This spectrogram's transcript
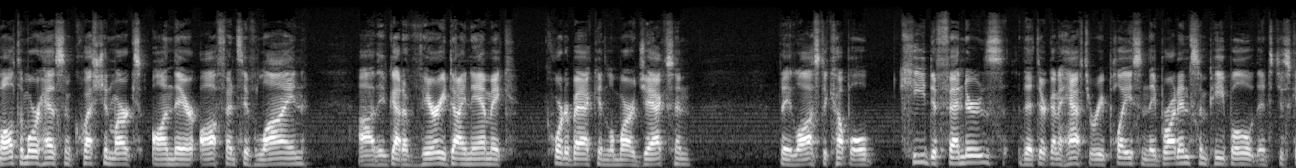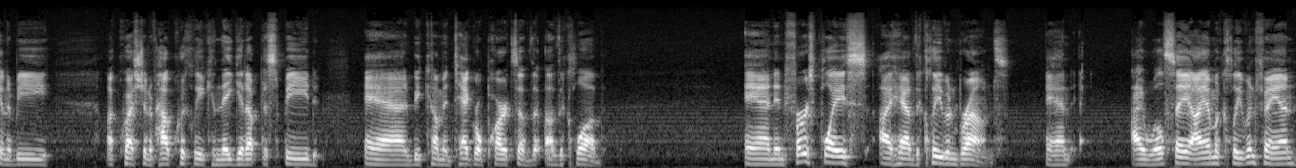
Baltimore has some question marks on their offensive line. Uh, they've got a very dynamic quarterback in Lamar Jackson. They lost a couple key defenders that they're going to have to replace, and they brought in some people. It's just going to be a question of how quickly can they get up to speed and become integral parts of the of the club. And in first place, I have the Cleveland Browns, and I will say I am a Cleveland fan.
